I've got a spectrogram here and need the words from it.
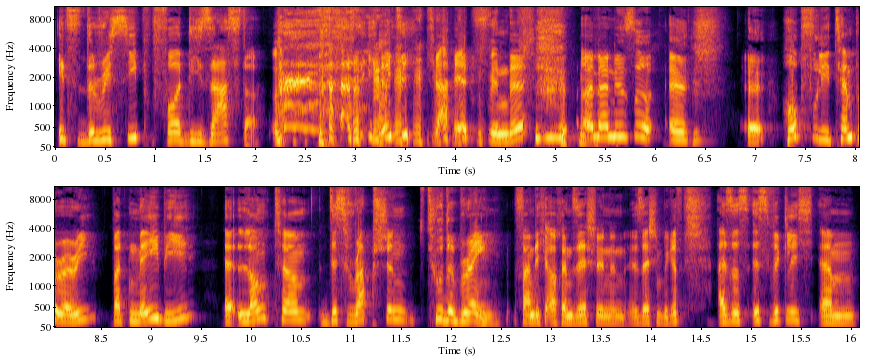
it's the receipt for disaster. Was ich richtig geil finde. Und dann ist so, äh, äh, hopefully temporary, but maybe long-term disruption to the brain. Fand ich auch einen sehr schönen, sehr schönen Begriff. Also es ist wirklich ähm,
